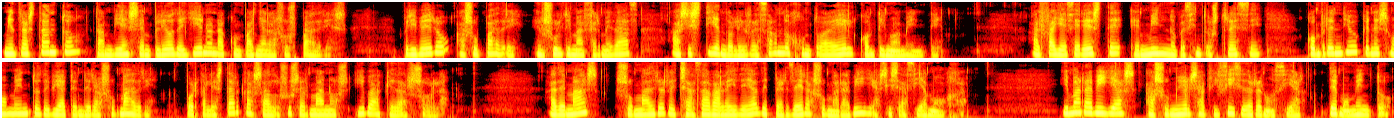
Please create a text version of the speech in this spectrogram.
Mientras tanto, también se empleó de lleno en acompañar a sus padres, primero a su padre en su última enfermedad, asistiéndole y rezando junto a él continuamente. Al fallecer éste, en 1913, comprendió que en ese momento debía atender a su madre, porque al estar casados sus hermanos iba a quedar sola. Además, su madre rechazaba la idea de perder a su maravilla si se hacía monja. Y Maravillas asumió el sacrificio de renunciar, de momento,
